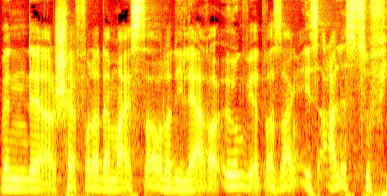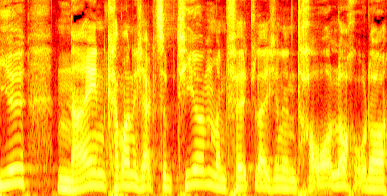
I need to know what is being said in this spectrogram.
Wenn der Chef oder der Meister oder die Lehrer irgendwie etwas sagen, ist alles zu viel. Nein, kann man nicht akzeptieren. Man fällt gleich in ein Trauerloch oder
